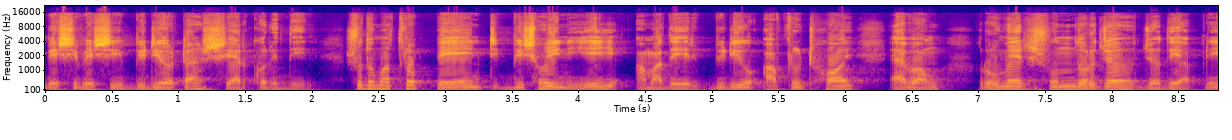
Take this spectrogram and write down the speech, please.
বেশি বেশি ভিডিওটা শেয়ার করে দিন। শুধুমাত্র পেইন্ট বিষয় নিয়েই আমাদের ভিডিও আপলোড হয় এবং রুমের সৌন্দর্য যদি আপনি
